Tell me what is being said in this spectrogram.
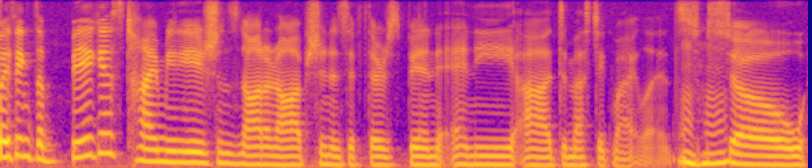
I think the biggest time mediation is not an option is if there's been any uh, domestic violence. So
